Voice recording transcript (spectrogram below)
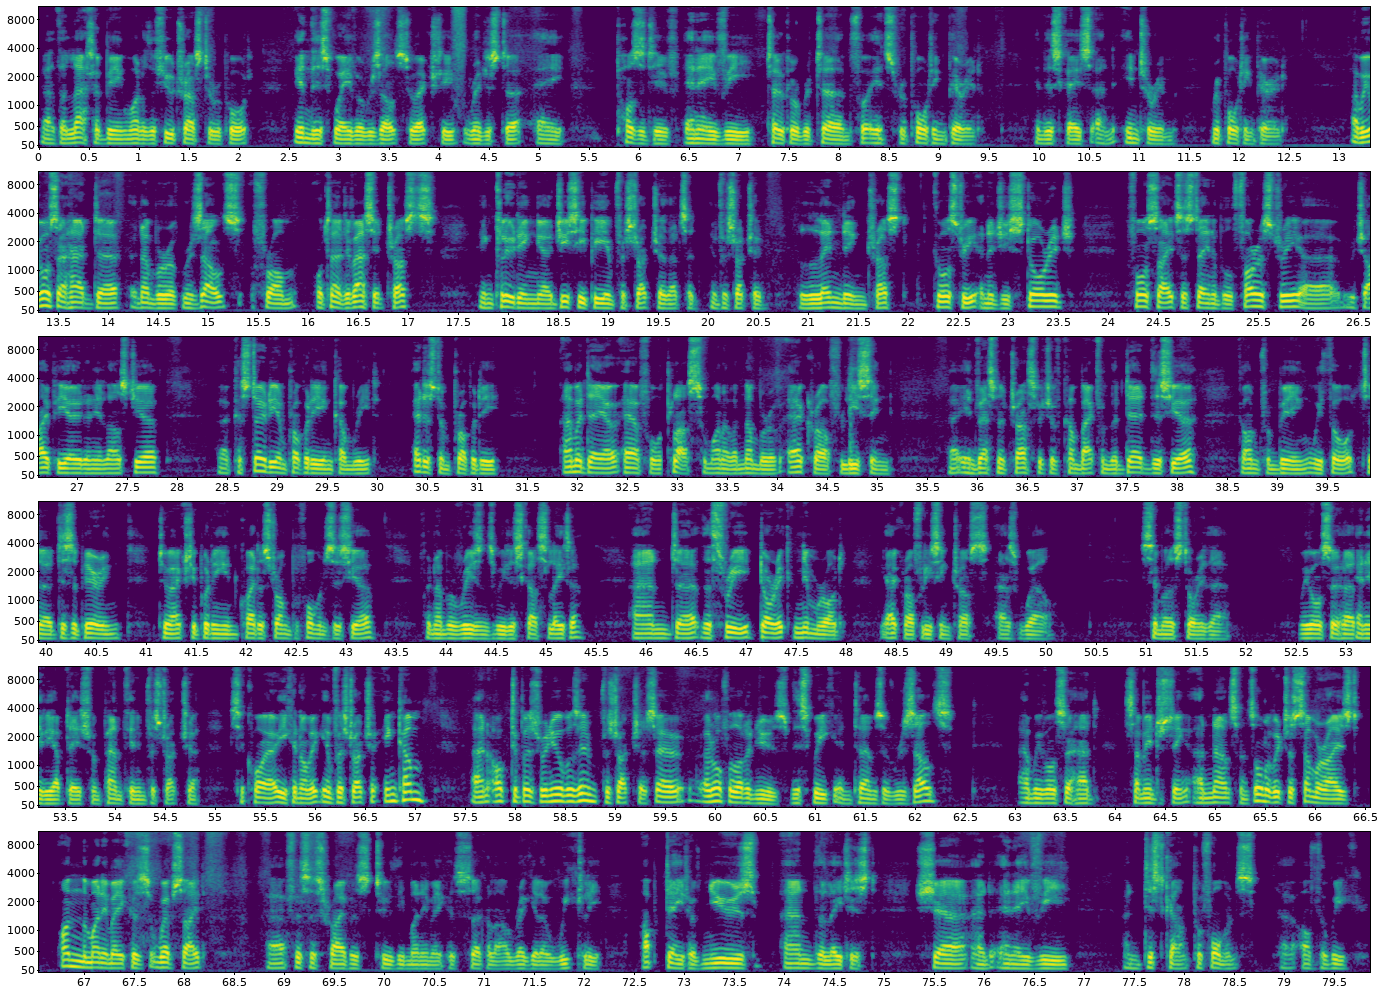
the latter being one of the few trusts to report in this wave of results to actually register a positive NAV total return for its reporting period, in this case, an interim reporting period. And we also had uh, a number of results from alternative asset trusts including uh, GCP Infrastructure, that's an infrastructure lending trust, Gore Street Energy Storage, Foresight Sustainable Forestry, uh, which IPO'd only last year, uh, Custodian Property Income REIT, Ediston Property, Amedeo Air Four Plus, one of a number of aircraft leasing uh, investment trusts which have come back from the dead this year, gone from being, we thought, uh, disappearing to actually putting in quite a strong performance this year for a number of reasons we discuss later and uh, the three Doric Nimrod aircraft leasing trusts as well. Similar story there. We also heard NAV updates from Pantheon Infrastructure, Sequoia Economic Infrastructure Income, and Octopus Renewables Infrastructure. So, an awful lot of news this week in terms of results. And we've also had some interesting announcements, all of which are summarized on the Moneymakers website uh, for subscribers to the Moneymakers Circle, our regular weekly update of news and the latest share and NAV and discount performance uh, of the week.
